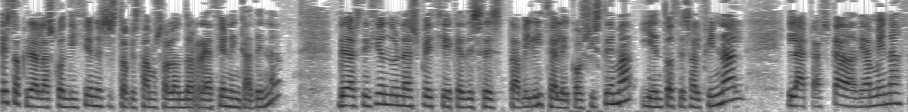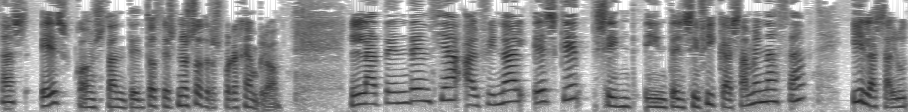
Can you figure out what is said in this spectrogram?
esto crea las condiciones, esto que estamos hablando de reacción en cadena, de la extinción de una especie que desestabiliza el ecosistema y entonces al final la cascada de amenazas es constante. Entonces nosotros, por ejemplo, la tendencia al final es que se intensifica esa amenaza y la salud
